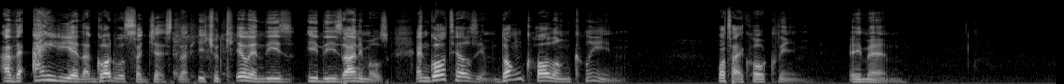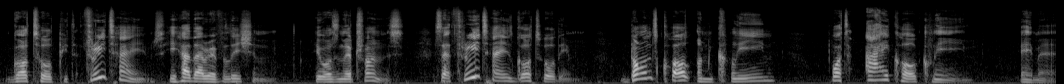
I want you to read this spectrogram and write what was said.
at the idea that God would suggest that he should kill and these, eat these animals. And God tells him, Don't call unclean what I call clean. Amen. God told Peter three times he had that revelation. He was in a trance. He said three times God told him, Don't call unclean what I call clean. Amen.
